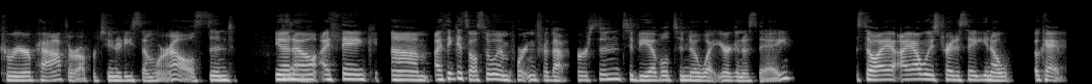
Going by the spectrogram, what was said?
career path or opportunity somewhere else. And you yeah. know, I think um, I think it's also important for that person to be able to know what you're going to say. So I, I always try to say, you know, okay,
